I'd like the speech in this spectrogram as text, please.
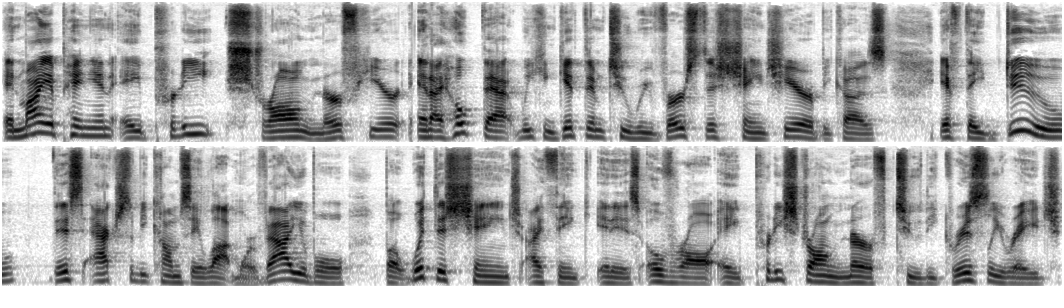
in my opinion, a pretty strong nerf here, and I hope that we can get them to reverse this change here because if they do, this actually becomes a lot more valuable. But with this change, I think it is overall a pretty strong nerf to the Grizzly Rage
